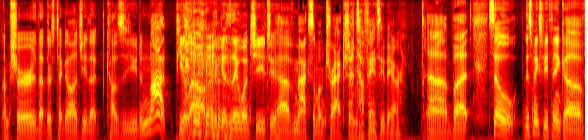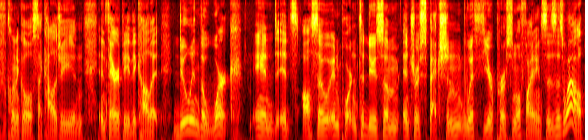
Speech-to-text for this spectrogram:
I'm sure that there's technology that causes you to not peel out because they want you to have maximum traction. That's how fancy they are. Uh, but so this makes me think of clinical psychology and in therapy they call it doing the work. And it's also important to do some introspection with your personal finances as well.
